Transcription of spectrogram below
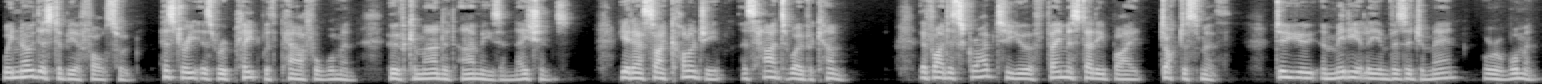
We know this to be a falsehood, History is replete with powerful women who have commanded armies and nations. Yet our psychology is hard to overcome. If I describe to you a famous study by Dr. Smith, do you immediately envisage a man or a woman?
